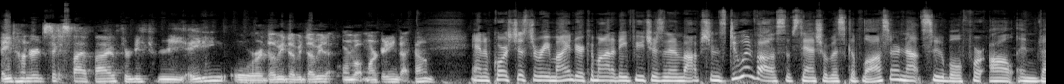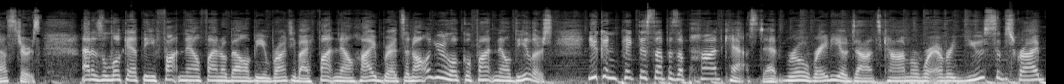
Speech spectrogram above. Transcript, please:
800-655-3380 or www.cornbeltmarketing.com. And of course, just a reminder, commodity futures and options do involve a substantial risk of loss are not suitable for all investors. That is a look at the Fontanelle Final Bell being brought to you by Fontanelle Hybrids and all your local Fontanelle dealers. You can pick this up as a podcast at ruralradio.com or wherever you subscribe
